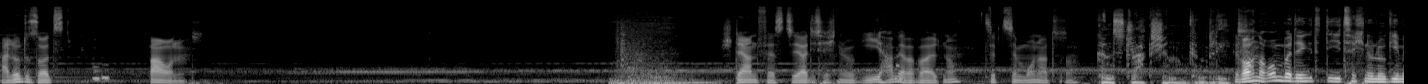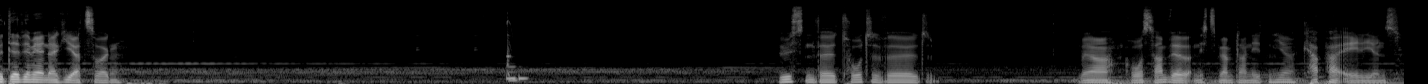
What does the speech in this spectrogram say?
Hallo, du sollst bauen. Sternfest, ja, die Technologie haben wir aber bald, ne? 17 Monate. Construction complete. Wir brauchen auch unbedingt die Technologie, mit der wir mehr Energie erzeugen. Wüstenwelt, tote Welt. Ja, groß haben wir nichts mehr am Planeten hier. Kappa Aliens.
